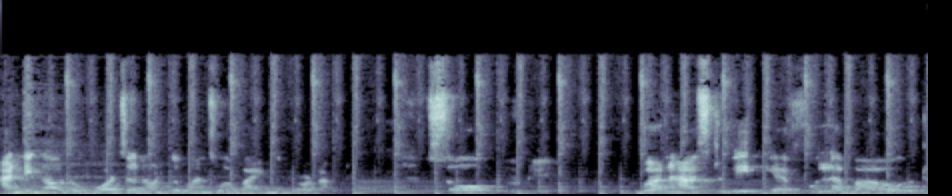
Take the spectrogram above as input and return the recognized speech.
handing out awards are not the ones who are buying the product. So Totally. one has to be careful about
